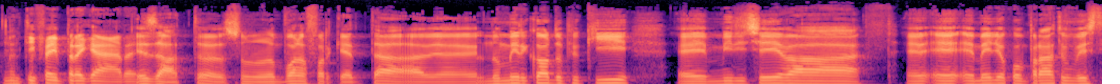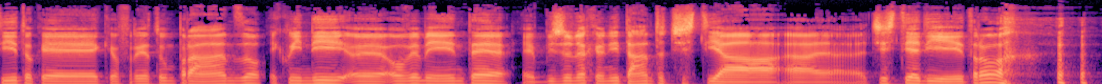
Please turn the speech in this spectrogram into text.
Non ti fai pregare. Esatto, sono una buona forchetta. Eh, non mi ricordo più chi eh, mi diceva è, è, meglio comprare un vestito che, che offrirti un pranzo e quindi eh, ovviamente eh, bisogna che ogni tanto ci stia, eh, ci stia dietro.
